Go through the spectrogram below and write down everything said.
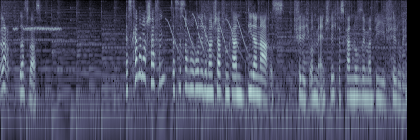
Oh, das war's. Das kann man noch schaffen. Das ist noch eine Runde, die man schaffen kann. Die danach ist, finde ich, unmenschlich. Das kann nur so jemand wie Fildurin.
